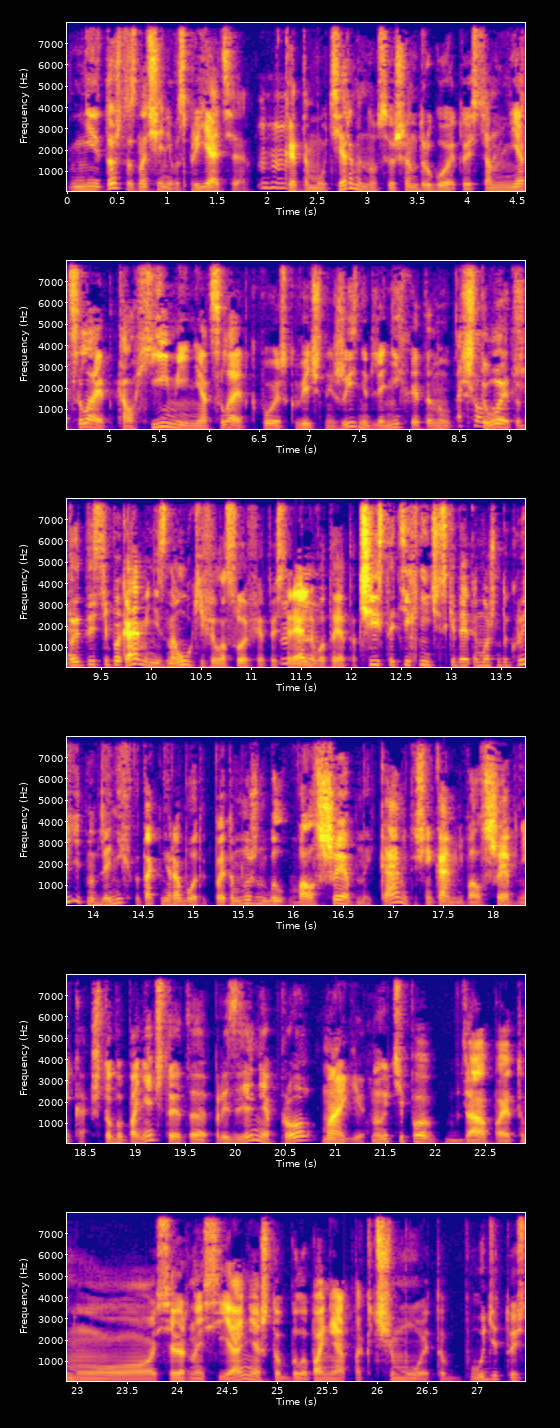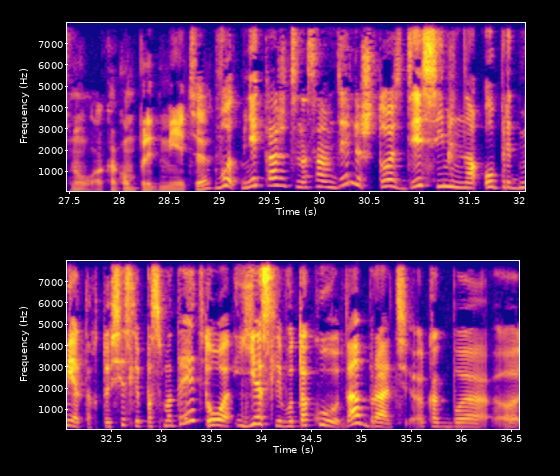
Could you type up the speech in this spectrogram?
Не то, что значение, восприятие угу. к этому термину совершенно другое. То есть он не отсылает к алхимии, не отсылает к поиску вечной жизни. Для них это, ну, а что это? Ну, то есть, типа, камень из науки, философия. То есть угу. реально вот это. Чисто технически до это можно докрутить, но для них это так не работает. Поэтому нужен был волшебный камень, точнее, камень волшебника, чтобы понять, что это произведение про магию. Ну и типа, да, поэтому северное сияние, чтобы было понятно, понятно, к чему это будет, то есть, ну, о каком предмете. Вот, мне кажется, на самом деле, что здесь именно о предметах. То есть, если посмотреть, то если вот такую, да, брать э, как бы э,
